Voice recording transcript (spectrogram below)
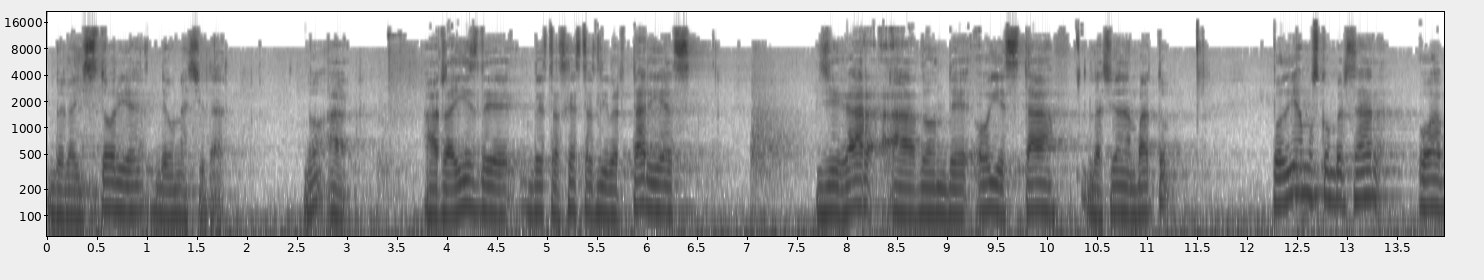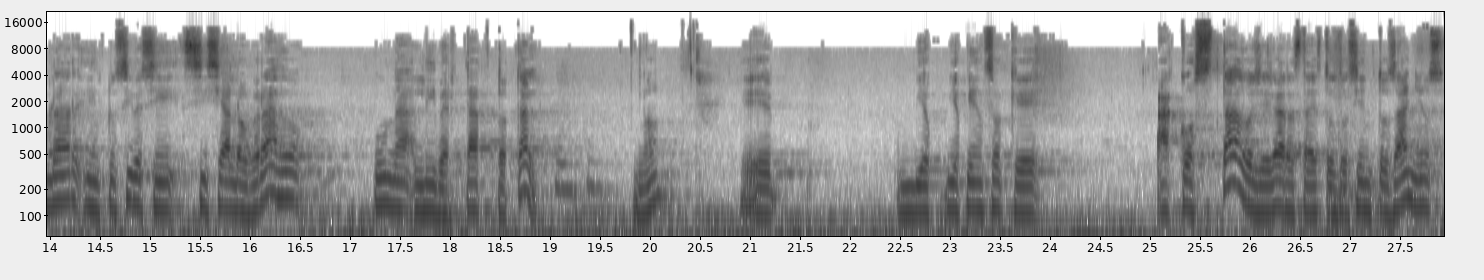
de la historia de una ciudad. ¿No? A, raíz de, estas gestas libertarias, llegar a donde hoy está la ciudad de Ambato, podríamos conversar o hablar inclusive si, si se ha logrado una libertad total. ¿no? Eh, yo, yo pienso que ha costado llegar hasta estos 200 años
